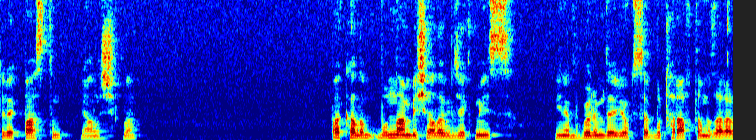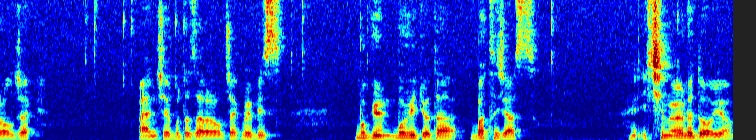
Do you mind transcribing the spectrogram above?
Direkt bastım yanlışlıkla. Bakalım bundan bir şey alabilecek miyiz? Yine bu bölümde yoksa bu tarafta mı zarar olacak? Bence bu da zarar olacak ve biz bugün bu videoda batacağız. İçim öyle doğuyor.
